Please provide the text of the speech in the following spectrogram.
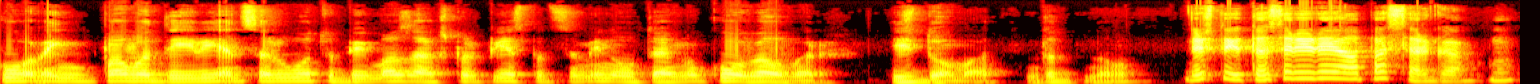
ko viņi pavadīja viens ar otru, bija mazāks par 15 minūtēm. Nu, ko vēl var izdomāt? Tad, nu, Tas arī reāli pasargā. Nu,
